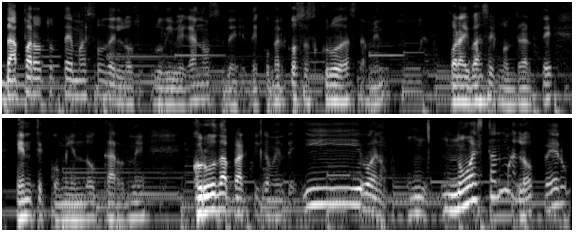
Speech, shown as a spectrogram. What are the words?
da para otro tema eso de los crudiveganos, de, de comer cosas crudas también. Por ahí vas a encontrarte gente comiendo carne cruda prácticamente. Y bueno, no es tan malo, pero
